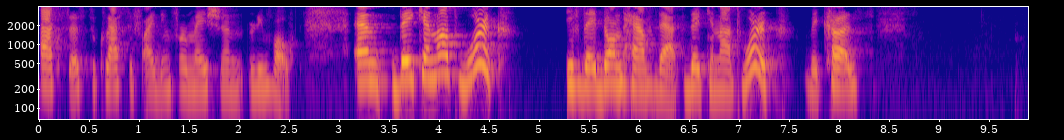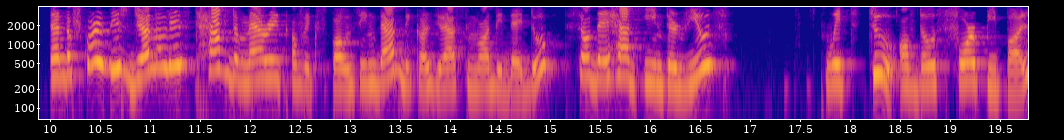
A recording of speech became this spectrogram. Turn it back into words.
access to classified information revoked, and they cannot work if they don't have that. They cannot work because. And of course, these journalists have the merit of exposing that because you ask them what did they do. So they had interviews with two of those four people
